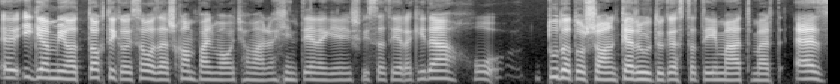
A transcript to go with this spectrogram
igen, mi a taktikai szavazás kampányban, hogyha már megint tényleg én is visszatérek ide, ho, tudatosan kerültük ezt a témát, mert ez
